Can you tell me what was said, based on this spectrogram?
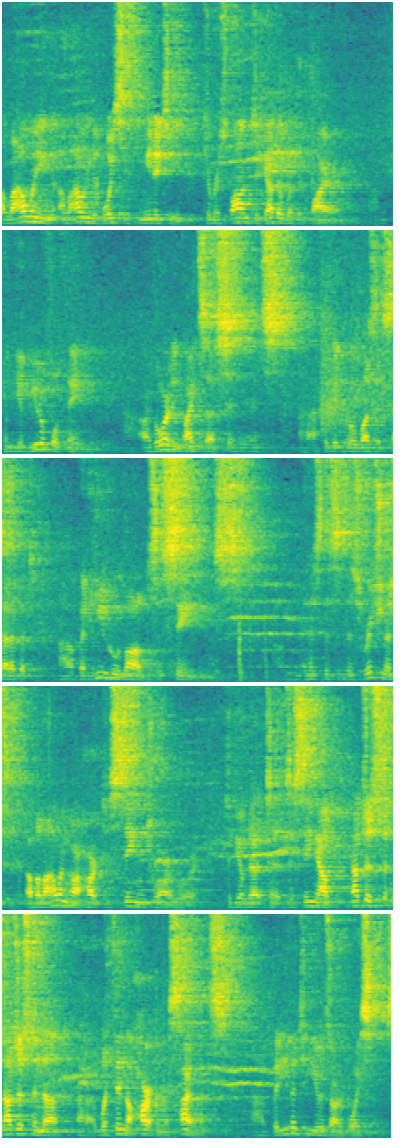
allowing, allowing the voice of the community to respond together with the choir um, can be a beautiful thing. Uh, our Lord invites us. It's, uh, I forget who it was that said it, uh, but he who loves sings. And it's this, this richness of allowing our heart to sing to our Lord to be able to, to, to sing out, not just, not just in the, uh, within the heart in the silence, uh, but even to use our voices.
